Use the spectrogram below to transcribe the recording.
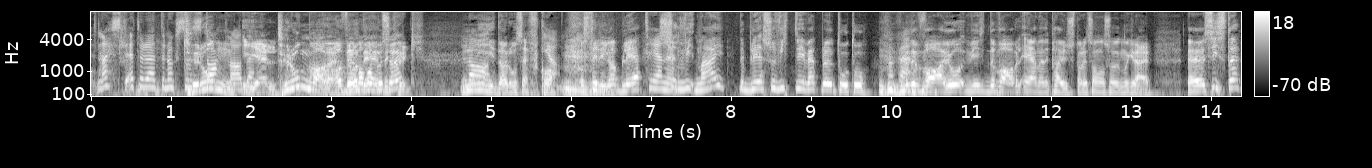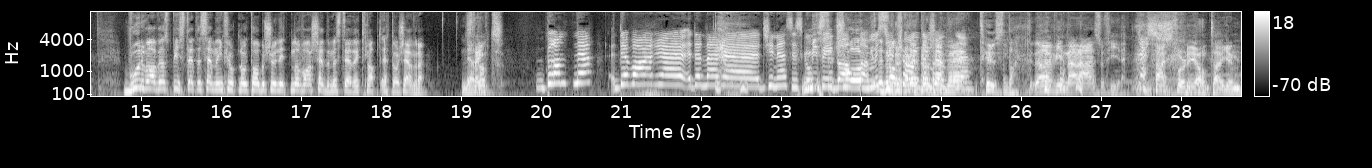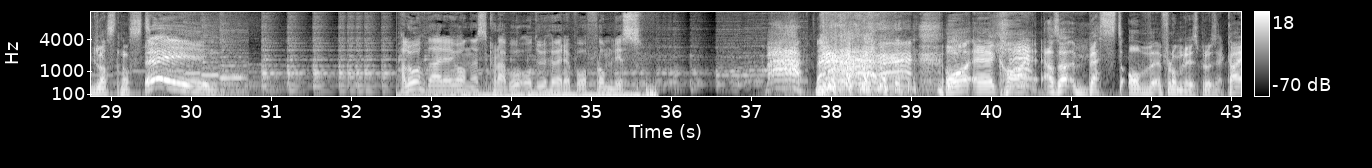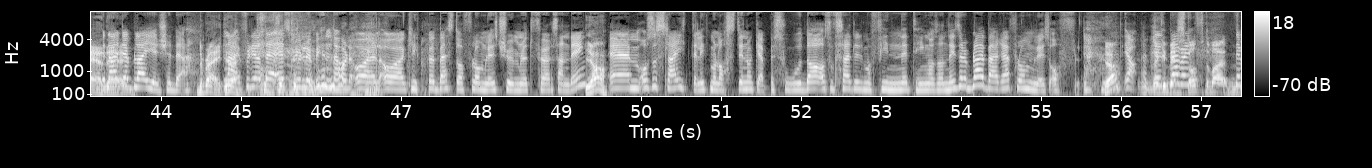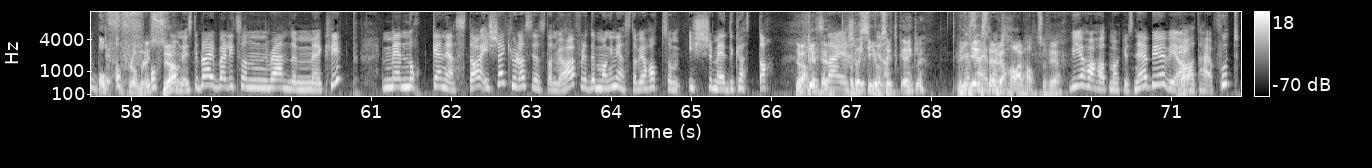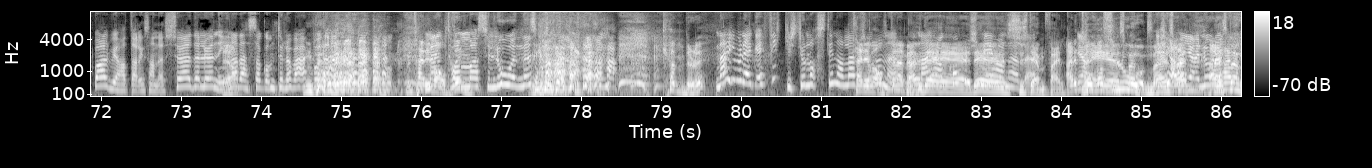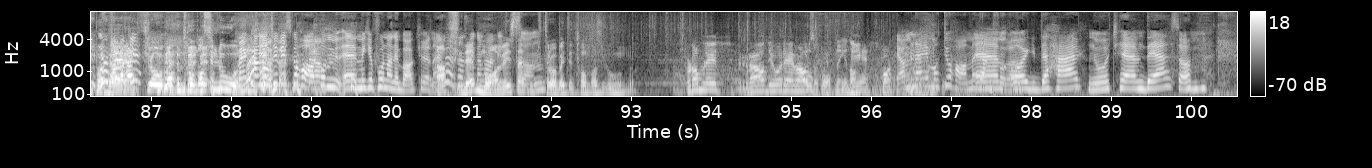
Nei, jeg tror det heter noe sånn Trond Startlade. IL. Trond var det! Og Det var det på besøk? Nidaros FK. Ja. Og stillinga ble 3-0. så vidt, Nei, det ble så vidt vi vet ble det 2-2. Men det var jo vi, Det var vel 1-1 i pausen og litt sånn, og så noe greier. Uh, siste. Hvor var vi og spiste etter sending 14.10.2019, og hva skjedde med stedet knapt ett år senere? Stengt. Brant ned! Det var uh, den der uh, kinesiske oppi Mr. gata. Chong! Det Mr. brant Chong, den brant ned. Tusen takk. Vinneren er Sofie. Her får du Jahn Teigen glasnost. Hey! Hallo, det er Johannes Klæbo, og du hører på Flomlys. Og eh, hva Altså, Best of Flomlys produsert. Hva er det? Nei, det ble ikke det. Det ble ikke Nei, det? fordi at jeg skulle begynne å, å, å klippe Best of Flomlys 20 minutter før sending. Ja. Um, og så sleit jeg litt med å laste inn noen episoder, og så sleit jeg litt med å finne ting. og sånne ting Så det ble bare Flomlys off. Ja. Ja, Det er ikke best of, det er bare off flomlys. off flomlys. Det ble bare litt sånn random eh, klipp med noen gjester. Ikke de kuleste gjestene vi har, for det er mange gjester vi har hatt som ikke made the cut. da Ja. Så det er ikke Og det sier jo sitt, egentlig. Hvilke gjester er vi har hatt, Sofie? Vi har hatt Markus Neby, vi har Ja. hatt Heia Fotball, vi har hatt Alexander Søderlund. Ingen Ja. av disse kom til å være på det. Men Men Thomas Lone skal kødder du? Nei, men jeg, jeg fikk ikke til å laste inn alle Terje Walter er med. Nei, Nei, det, han kom er, ikke det med, er han heller. systemfeil. Er det Ja. Thomas Jeg er spent. Lone? Er Ja, spent. ja, nå- Jeg er spent på Er det her throwback til Thomas Lone? Men Jeg kan tror vi skal ha på eh, mikrofonene i bakgrunnen. Ja, Jeg vet at det vi kan må ha vi. litt Hvis det er sånn- throwback til Thomas Lone. Flomlys, Radio Revolt med sport. Ja, men jeg måtte jo ha med den for Og det her, nå kommer det som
